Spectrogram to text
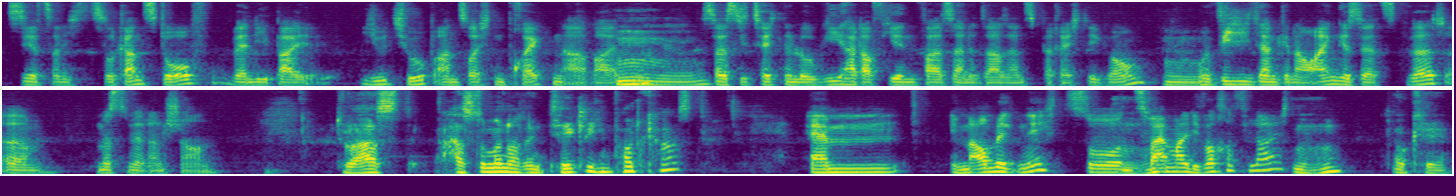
sind jetzt nicht so ganz doof, wenn die bei YouTube an solchen Projekten arbeiten. Mhm. Das heißt, die Technologie hat auf jeden Fall seine Daseinsberechtigung. Mhm. Und wie die dann genau eingesetzt wird, ähm, müssen wir dann schauen. Du hast, hast du immer noch den täglichen Podcast? Ähm, Im Augenblick nicht, so Mhm. zweimal die Woche vielleicht. Mhm. Okay.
